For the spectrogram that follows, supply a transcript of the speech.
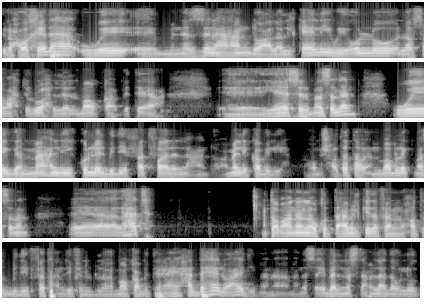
يروح واخدها ومنزلها عنده على ال Kali ويقول له لو سمحت روح للموقع بتاع ياسر مثلا وجمع لي كل ال PDF ات file اللي عنده. عمل لي copy ليها. هو مش حاططها in public مثلا. هاتها. طبعا أنا لو كنت عامل كده فعلا وحاطط PDF ات عندي في الموقع بتاعي هديها له عادي. ما أنا ما أنا سايبها للناس تعمل لها download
